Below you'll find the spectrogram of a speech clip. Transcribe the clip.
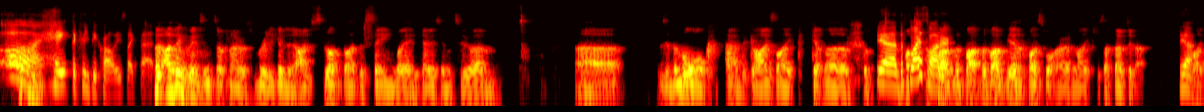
oh i hate the creepy qualities like that. But I think Vincent D'Onofrio was really good in it. I just love like the scene where he goes into um uh is it the morgue? And the guys like get the, the yeah the bu- fly the swatter. bu- the, bu- the bug yeah the fly swatter and like he's like don't do that. Yeah. Like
